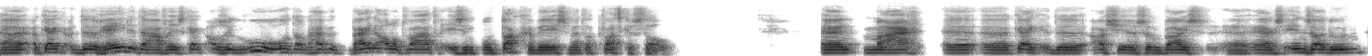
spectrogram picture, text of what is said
Uh, kijk, de reden daarvoor is, kijk, als ik roer, dan heb ik bijna al het water is in contact geweest met dat kwartskristal. En, maar, uh, uh, kijk, de, als je zo'n buis ergens in zou doen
